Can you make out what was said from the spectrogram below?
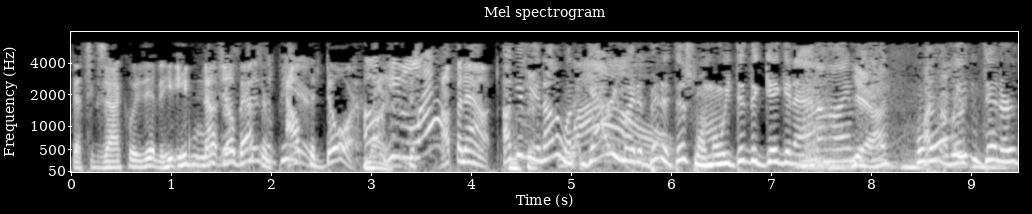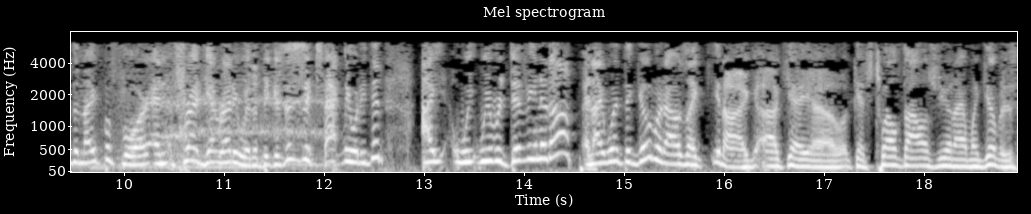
that's exactly what he did. He, he not, He no bathroom, out the door. Oh, he Just left. Up and out. I'll give you another one. Wow. Gary might have been at this one when we did the gig in Anaheim. Yeah, We I were all remember. eating dinner the night before, and Fred, get ready with it, because this is exactly what he did. I We, we were divvying it up, and I went to Gilbert. I was like, you know, I, okay, uh, okay, it's $12 for you, and I went, Gilbert, is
